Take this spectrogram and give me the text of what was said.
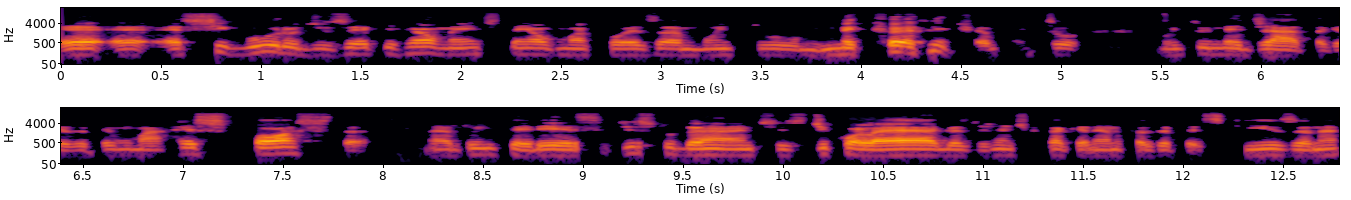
é, é, é seguro dizer que realmente tem alguma coisa muito mecânica, muito, muito imediata, quer dizer, tem uma resposta né, do interesse de estudantes, de colegas, de gente que está querendo fazer pesquisa, né?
